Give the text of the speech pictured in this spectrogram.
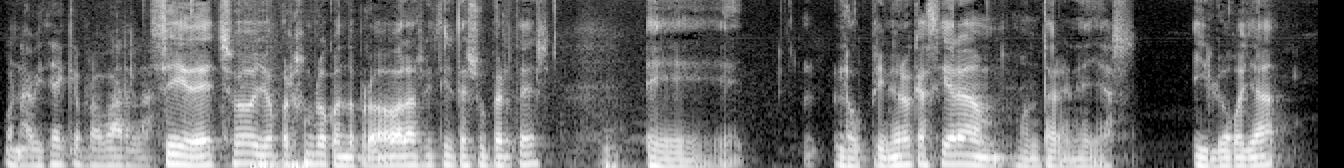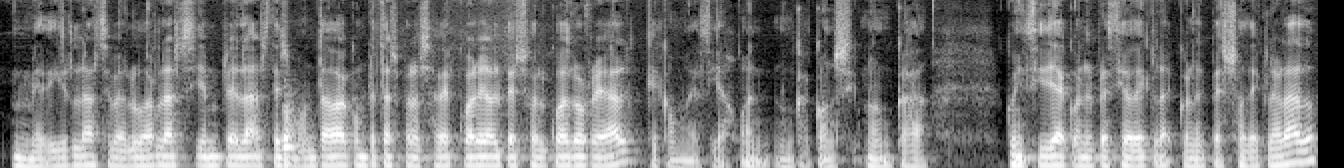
una bici hay que probarla. Sí, de hecho yo por ejemplo cuando probaba las bicis de Supertest, eh, lo primero que hacía era montar en ellas y luego ya medirlas, evaluarlas, siempre las desmontaba completas para saber cuál era el peso del cuadro real, que como decía Juan, nunca, nunca coincidía con el, precio con el peso declarado,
